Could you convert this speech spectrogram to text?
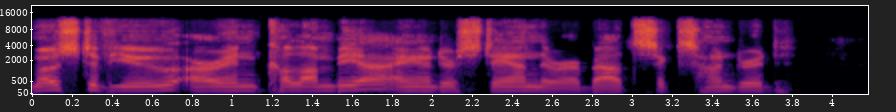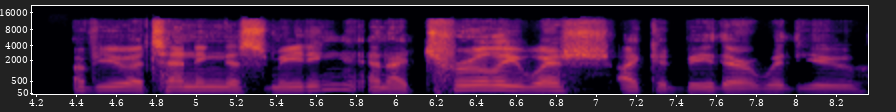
Most of you are in Colombia. I understand there are about 600 of you attending this meeting, and I truly wish I could be there with you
